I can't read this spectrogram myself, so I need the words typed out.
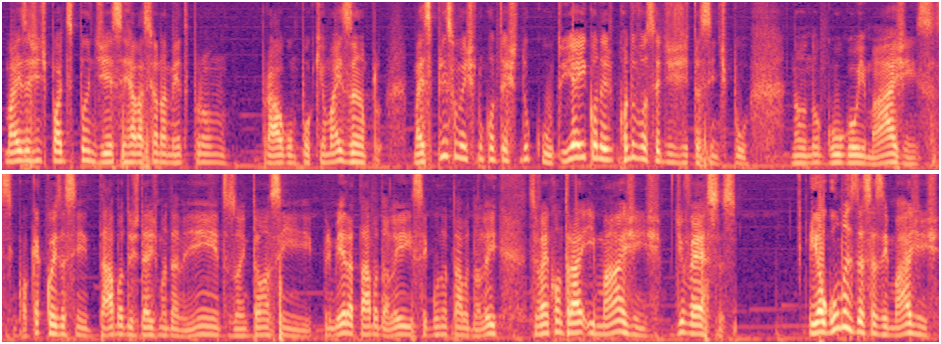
mas a gente pode expandir esse relacionamento para um, para algo um pouquinho mais amplo, mas principalmente no contexto do culto. E aí quando, quando você digita assim, tipo, no, no Google Imagens, assim, qualquer coisa assim, tábua dos dez mandamentos, ou então assim, primeira tábua da lei, segunda tábua da lei, você vai encontrar imagens diversas. E algumas dessas imagens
